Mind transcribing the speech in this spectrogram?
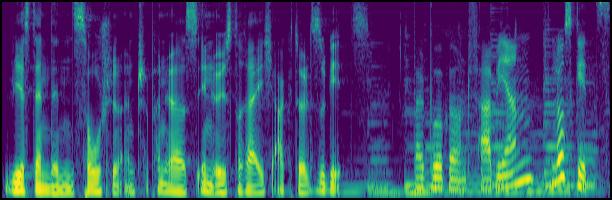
wie es denn den Social Entrepreneurs in Österreich aktuell so geht. Walburga und Fabian, los geht's!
